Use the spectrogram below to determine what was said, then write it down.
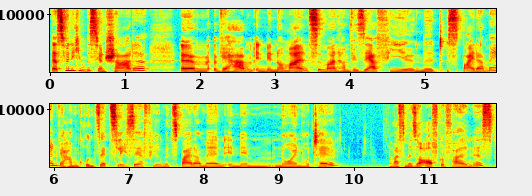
Das finde ich ein bisschen schade. Ähm, wir haben in den normalen Zimmern haben wir sehr viel mit Spider-Man. Wir haben grundsätzlich sehr viel mit Spider-Man in dem neuen Hotel, was mir so aufgefallen ist.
